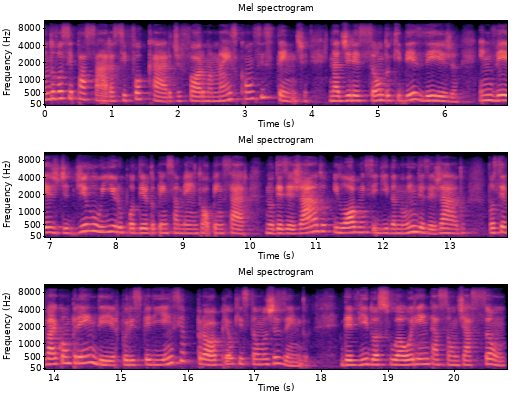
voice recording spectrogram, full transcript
Quando você passar a se focar de forma mais consistente na direção do que deseja, em vez de diluir o poder do pensamento ao pensar no desejado e logo em seguida no indesejado, você vai compreender por experiência própria o que estamos dizendo. Devido à sua orientação de ação,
